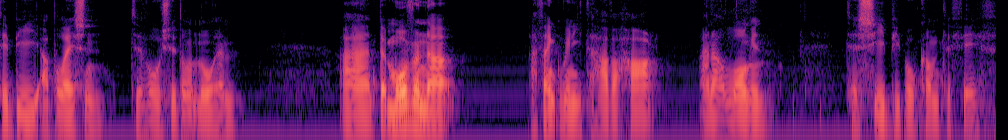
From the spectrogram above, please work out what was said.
to be a blessing to those who don't know Him. Uh, but more than that, I think we need to have a heart and a longing to see people come to faith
